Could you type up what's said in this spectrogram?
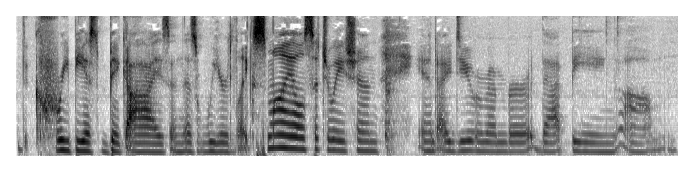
the creepiest big eyes and this weird like smile situation. And I do remember that being, um,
